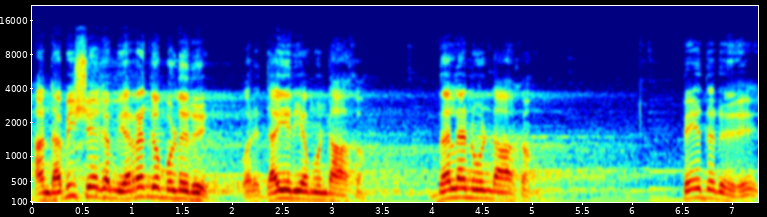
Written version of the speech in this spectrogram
அந்த அபிஷேகம் இறங்கும் பொழுது ஒரு தைரியம் உண்டாகும் பலன் உண்டாகும். பேதரு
